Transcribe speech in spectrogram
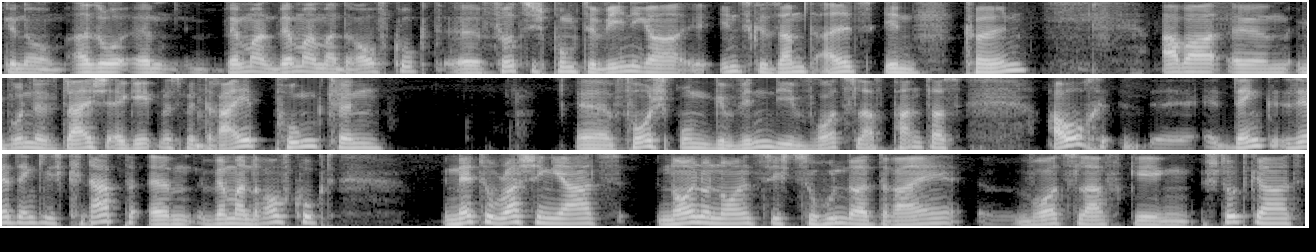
Genau, also ähm, wenn man wenn man mal drauf guckt, äh, 40 Punkte weniger insgesamt als in Köln, aber ähm, im Grunde das gleiche Ergebnis mit drei Punkten äh, Vorsprung gewinnen die Wroclaw Panthers auch äh, denk, sehr denklich knapp, ähm, wenn man drauf guckt. Netto Rushing Yards 99 zu 103 Wroclaw gegen Stuttgart.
